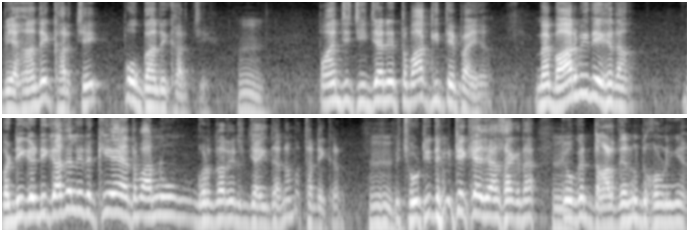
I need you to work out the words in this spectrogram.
ਵਿਆਹਾਂ ਦੇ ਖਰਚੇ ਭੋਗਾਂ ਦੇ ਖਰਚੇ। ਹੂੰ। ਪੰਜ ਚੀਜ਼ਾਂ ਨੇ ਤਬਾਹ ਕੀਤੇ ਪਏ ਆ। ਮੈਂ ਬਾਹਰ ਵੀ ਦੇਖਦਾ ਵੱਡੀ ਗੱਡੀ ਕਾਹਦੇ ਲਈ ਰੱਖੀ ਹੈ ਐਤਵਾਰ ਨੂੰ ਗੁਰਦੁਆਰੇ ਜਾਈਦਾ ਨਾ ਮੱਥਾ ਟੇਕਣ। ਵੀ ਛੋਟੀ ਤੇ ਵੀ ਟੇਕਿਆ ਜਾ ਸਕਦਾ ਕਿਉਂਕਿ ਨਾਲ ਦੇ ਨੂੰ ਦਿਖਾਉਣੀ ਆ।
